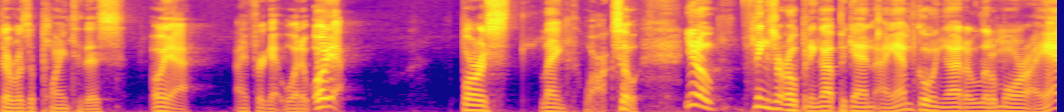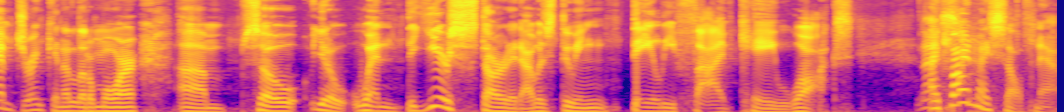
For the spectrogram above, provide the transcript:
there was a point to this. Oh yeah, I forget what it. Oh yeah, Boris length walk. So you know things are opening up again. I am going out a little more. I am drinking a little more. Um, so you know when the year started, I was doing daily 5K walks. I find myself now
